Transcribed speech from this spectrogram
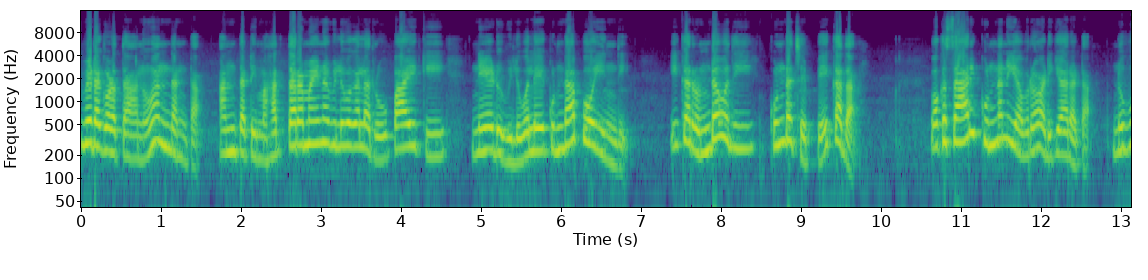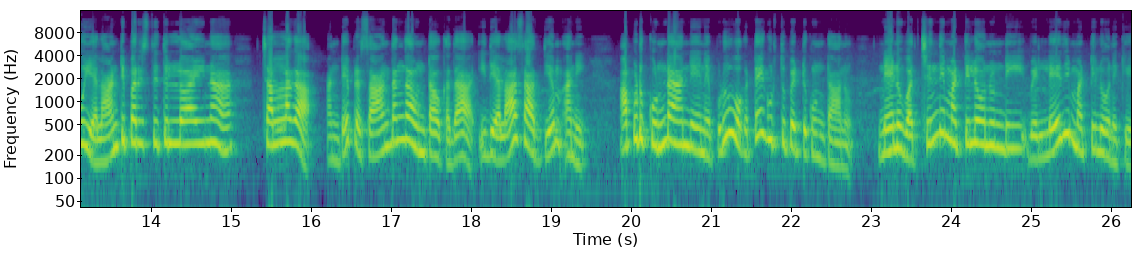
విడగొడతాను అందంట. అంతటి మహత్తరమైన విలువగల రూపాయికి నేడు విలువ లేకుండా పోయింది. ఇక రెండవది కుండ చెప్పే కథ. ఒకసారి కుండను ఎవరో అడిగారట నువ్వు ఎలాంటి పరిస్థితుల్లో అయినా చల్లగా అంటే ప్రశాంతంగా ఉంటావు కదా ఇది ఎలా సాధ్యం? అని. అప్పుడు కుండ నేనెప్పుడూ ఒకటే గుర్తుపెట్టుకుంటాను నేను వచ్చింది మట్టిలో నుండి వెళ్ళేది మట్టిలోనికే.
